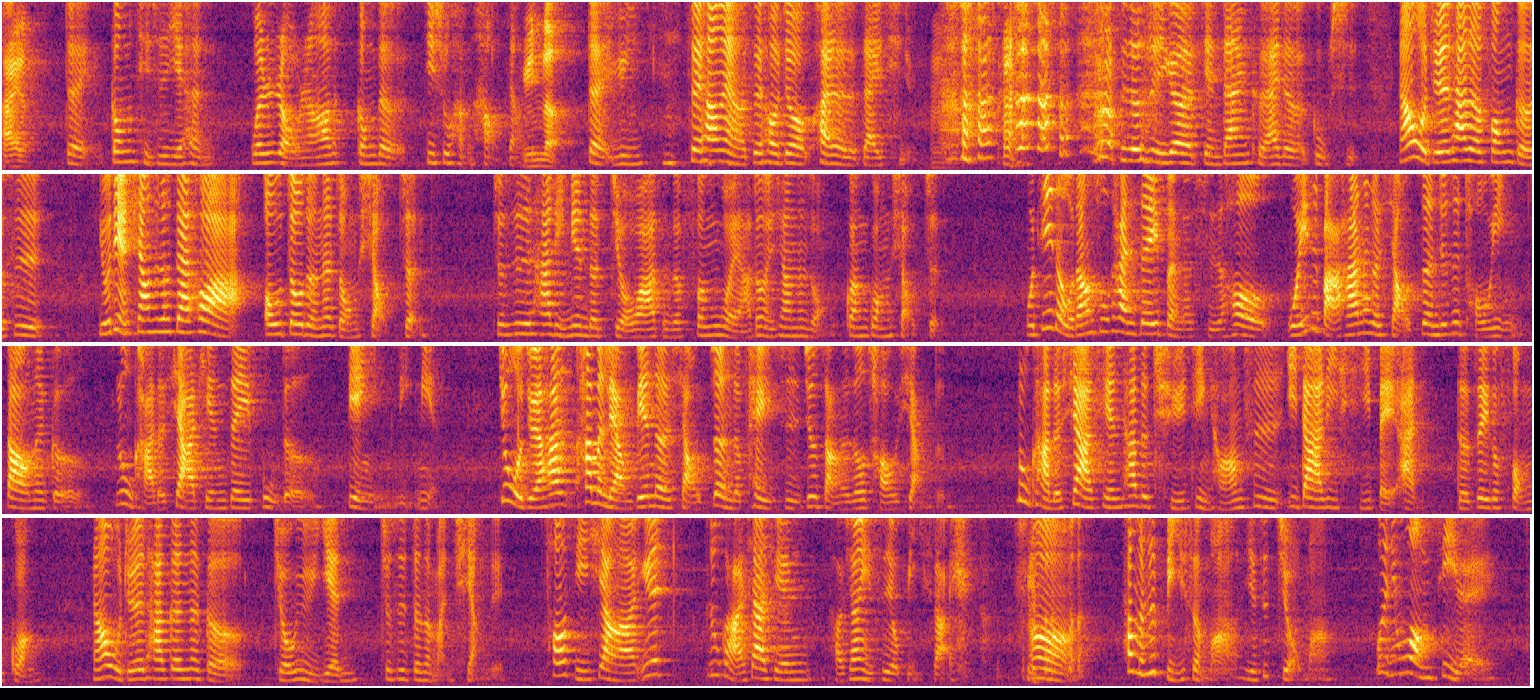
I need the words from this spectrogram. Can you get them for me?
对攻其实也很温柔，然后攻的技术很好，这样晕了，对晕，所以他们两个最后就快乐的在一起了。嗯、这就是一个简单可爱的故事。然后我觉得他的风格是有点像是在画欧洲的那种小镇，就是它里面的酒啊，整个氛围啊，都很像那种观光小镇。我记得我当初看这一本的时候，我一直把它那个小镇就是投影到那个《路卡的夏天》这一部的电影里面。就我觉得它他们两边的小镇的配置就长得都超像的。路卡的夏天，它的取景好像是意大利西北岸的这个风光，然后我觉得它跟那个酒与烟就是真的蛮像的，超级像啊！因为卢卡的夏天好像也是有比赛，嗯，他们是比什么啊？也是酒吗？我已经忘记了。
